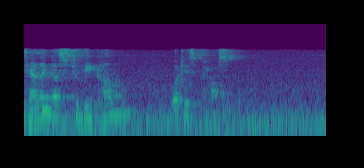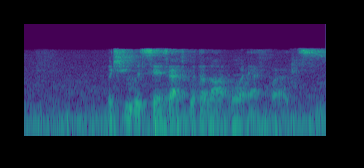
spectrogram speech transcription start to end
telling us to become what is possible. But she would say that with a lot more efforts.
